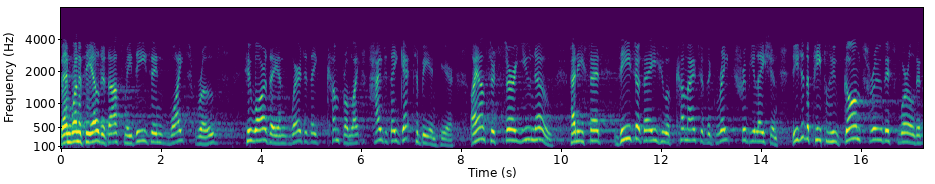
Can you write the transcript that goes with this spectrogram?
Then one of the elders asked me, These in white robes, who are they and where did they come from? Like, how did they get to be in here? I answered, Sir, you know. And he said, These are they who have come out of the great tribulation. These are the people who've gone through this world in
